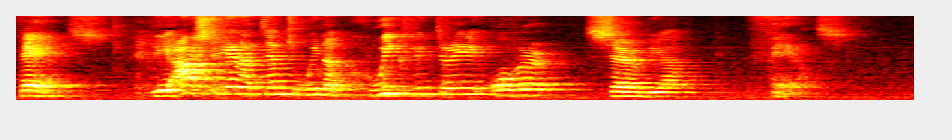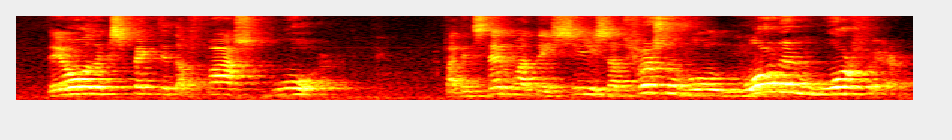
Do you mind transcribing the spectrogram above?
fails. The Austrian attempt to win a quick victory over Serbia fails. They all expected a fast war. But instead what they see is that first of all, modern warfare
